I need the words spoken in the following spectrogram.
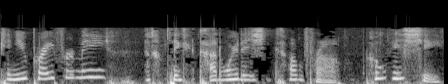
Can you pray for me? And I'm thinking, God, where did she come from? Who is she?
